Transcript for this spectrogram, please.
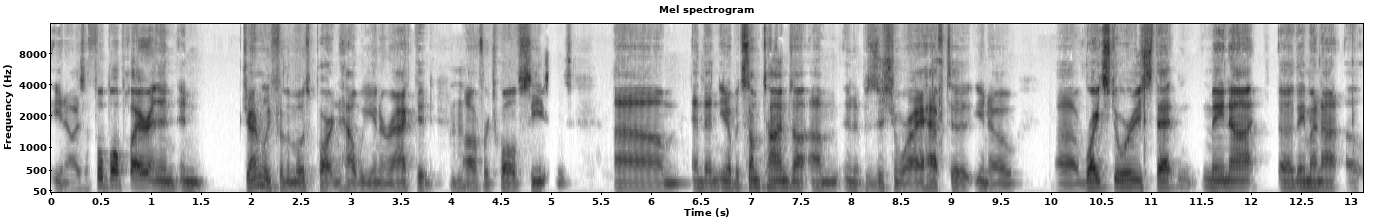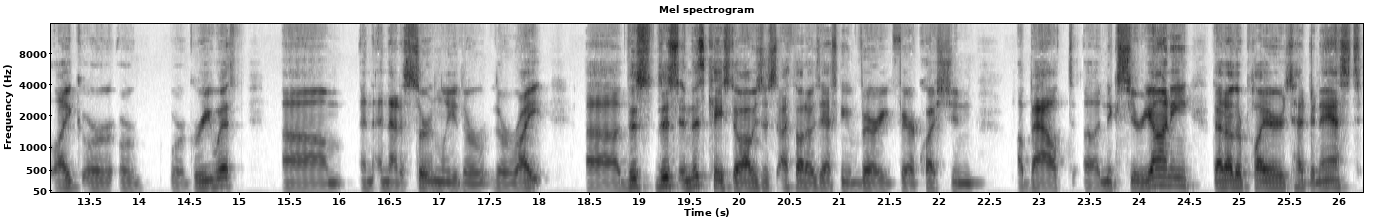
you know, as a football player, and and generally for the most part, in how we interacted uh, for 12 seasons. Um, and then, you know, but sometimes I'm in a position where I have to, you know, uh, write stories that may not uh, they might not uh, like or or or agree with, um, and and that is certainly their their right. Uh, this this in this case though, I was just I thought I was asking a very fair question about uh, Nick Sirianni that other players had been asked,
